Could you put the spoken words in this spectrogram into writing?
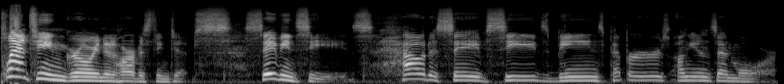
Planting, growing, and harvesting tips. Saving seeds. How to save seeds, beans, peppers, onions, and more.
